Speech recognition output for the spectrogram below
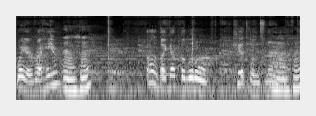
Where? Right here? Mm-hmm. Oh, they got the little kid ones now. Mm-hmm.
